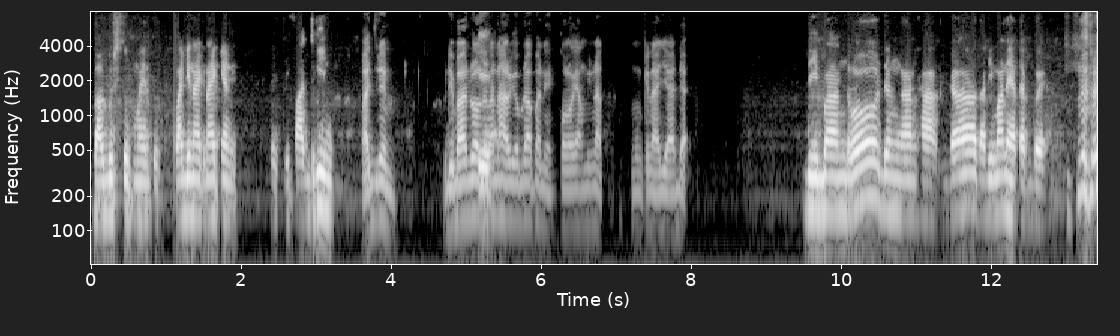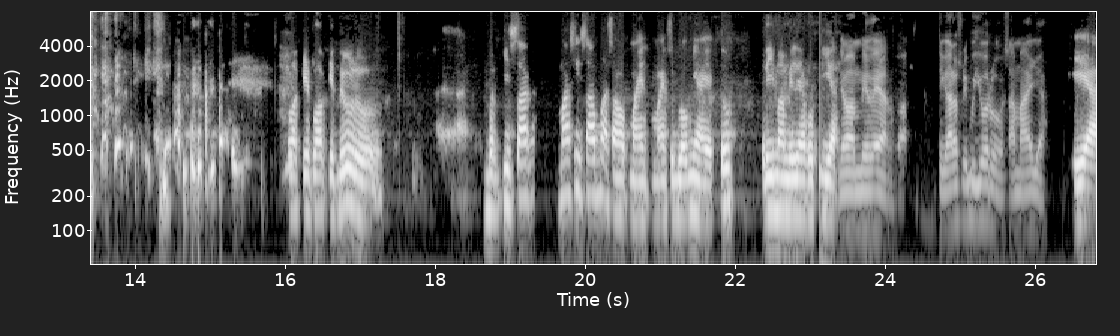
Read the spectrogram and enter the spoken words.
Bagus tuh pemain tuh. Lagi naik-naiknya nih. Ricky Fajrin Fajrin dibanderol yeah. dengan harga berapa nih? Kalau yang minat mungkin aja ada dibanderol dengan harga tadi mana ya tab gue? Lokit-lokit dulu. Berkisar masih sama sama pemain-pemain sebelumnya yaitu 5 miliar rupiah. 5 miliar. 300 ribu euro sama aja. Iya,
